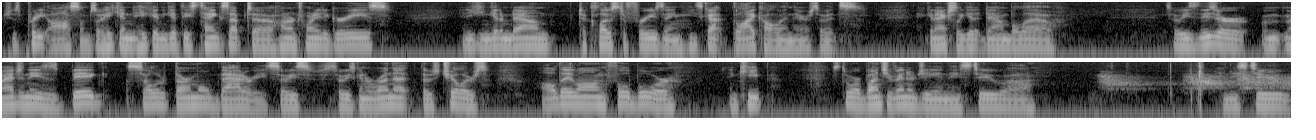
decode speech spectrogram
which is pretty awesome so he can he can get these tanks up to 120 degrees and he can get them down to close to freezing he's got glycol in there so it's he can actually get it down below. So he's these are imagine these as big solar thermal batteries. So he's so he's going to run that those chillers all day long, full bore, and keep store a bunch of energy in these two uh, in these two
